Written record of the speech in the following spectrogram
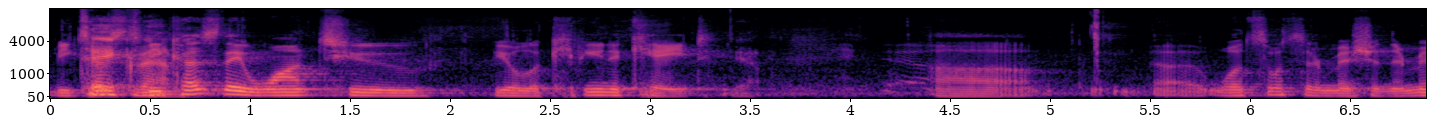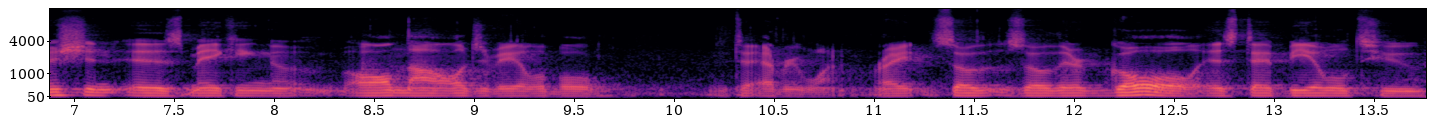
because Take them. because they want to be able to communicate. Yeah. Uh, uh, what's what's their mission? Their mission is making uh, all knowledge available to everyone, right? So so their goal is to be able to.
